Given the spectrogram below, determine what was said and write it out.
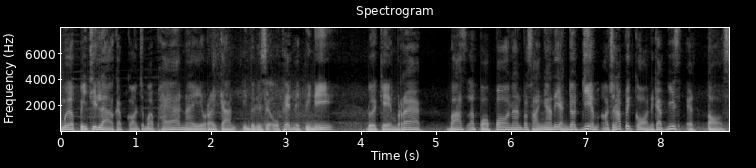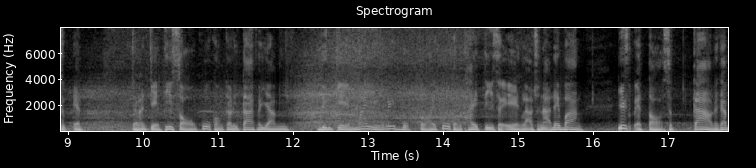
เมื่อปีที่แล้วครับก่อนจะมาแพ้ในรายการอินโดนีเซียโอเพ่นในปีนี้ โดยเกมแรกบาสและปอป้อนั้นประสานงานได้อย่างยอดเยี่ยมเอาชนะไปก่อนนะครับ 21 ต่อ 11 จากนั้นเกมที่ 2 คู่ของเกาหลีใต้พยายามดึงเกมไม่รีบบุกปล่อยคู่ของไทยตีเสียเองและเอาชนะได้บ้าง 21 ต่อ 19 นะครับ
